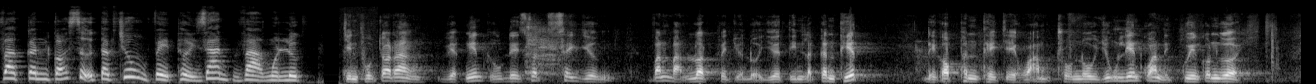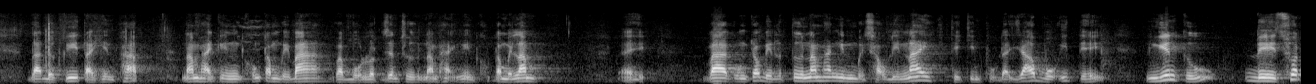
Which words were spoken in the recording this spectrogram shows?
và cần có sự tập trung về thời gian và nguồn lực. Chính phủ cho rằng việc nghiên cứu đề xuất xây dựng văn bản luật về chuyển đổi giới tính là cần thiết để góp phần thể chế hóa một số nội dung liên quan đến quyền con người đã được ghi tại hiến pháp năm 2013 và Bộ luật dân sự năm 2015. Đấy. Và cũng cho biết là từ năm 2016 đến nay thì chính phủ đã giao Bộ Y tế nghiên cứu đề xuất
